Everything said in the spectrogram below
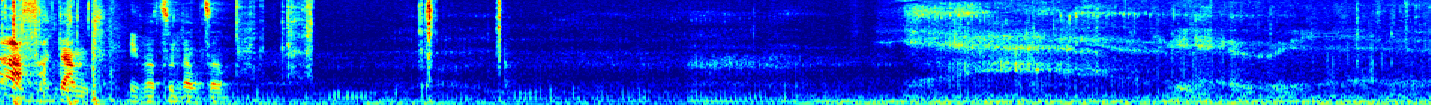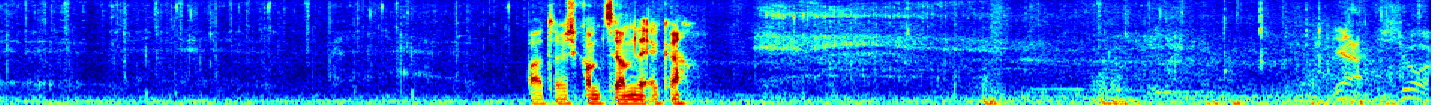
Ah, verdammt. Ich war zu langsam. Warte, ich komme zu um die Ecke. Yeah, sure.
